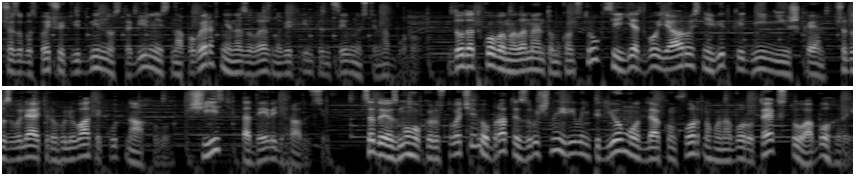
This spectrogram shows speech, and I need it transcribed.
що забезпечують відмінну стабільність на поверхні незалежно від інтенсивності набору. Додатковим елементом конструкції є двоярусні відкидні ніжки, що дозволяють регулювати кут нахилу 6 та 9 градусів. Це дає змогу користувачеві обрати зручний рівень підйому для комфортного набору тексту або гри.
